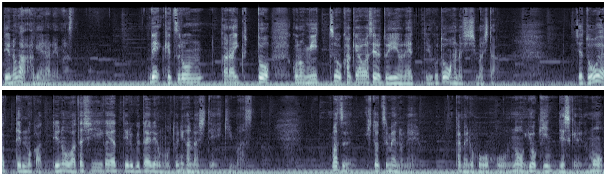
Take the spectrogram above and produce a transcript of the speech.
ていうのが挙げられます。で結論からいくとこの3つを掛け合わせるといいよねっていうことをお話ししました。じゃあどうやってるのかっていうのを私がやっている具体例をもとに話していきます。まず1つ目のね貯める方法の預金ですけれども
